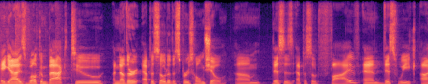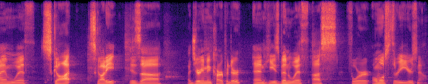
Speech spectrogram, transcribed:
Hey guys, welcome back to another episode of the Spruce Home Show. Um, this is episode five, and this week I am with Scott. Scotty is uh, a journeyman carpenter, and he's been with us for almost three years now.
